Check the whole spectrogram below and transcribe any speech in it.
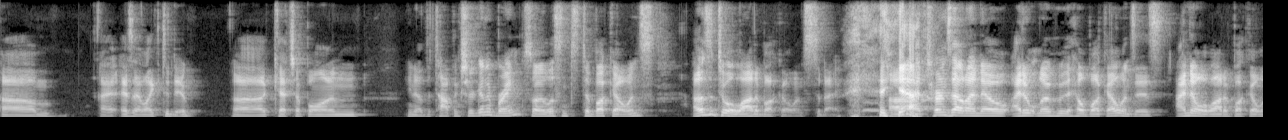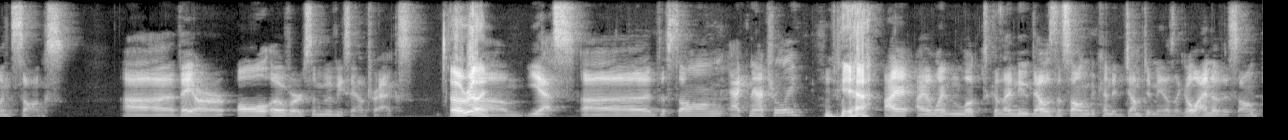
um, I, as I like to do, uh, catch up on you know the topics you're going to bring. So I listened to Buck Owens. I listened to a lot of Buck Owens today. Uh, yeah, it turns out I know I don't know who the hell Buck Owens is. I know a lot of Buck Owens songs. Uh, they are all over some movie soundtracks. Oh really? Um, yes. Uh, the song "Act Naturally." yeah, I I went and looked because I knew that was the song that kind of jumped at me. I was like, oh, I know this song.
